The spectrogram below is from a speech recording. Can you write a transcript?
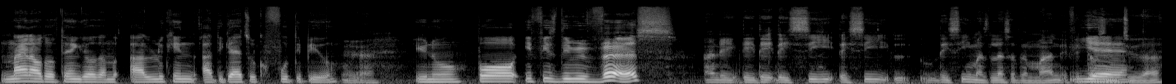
nine out of 10 girls are, are looking at the guy to foot the bill Yeah. you know but if it's the reverse And they, they, they, they see they see they see him as less of a man if he Yeah. doesn't do that.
